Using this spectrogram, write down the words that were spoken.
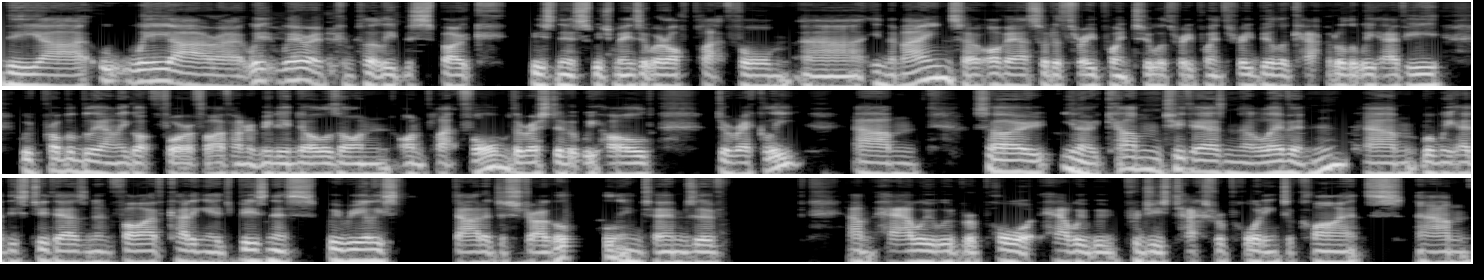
the uh, we are uh, we, are a completely bespoke business, which means that we're off platform uh, in the main. So of our sort of 3.2 or 3.3 bill of capital that we have here, we've probably only got four or five hundred million dollars on on platform. The rest of it we hold directly. Um, so you know, come 2011, um, when we had this 2005 cutting edge business, we really started to struggle in terms of um, how we would report, how we would produce tax reporting to clients. Um,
